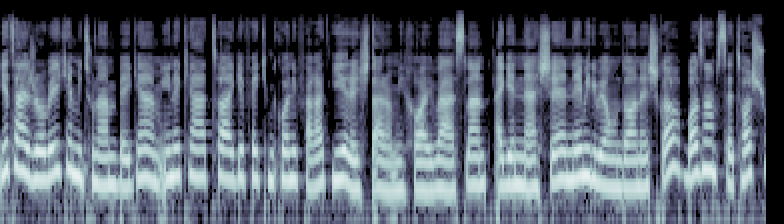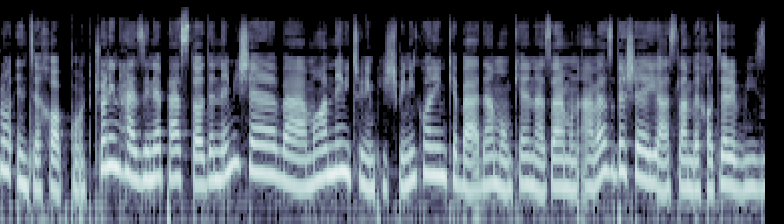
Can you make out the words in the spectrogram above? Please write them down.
یه تجربه ای که می‌تونم بگم اینه که حتی اگه فکر می‌کنی فقط یه رشته رو می‌خوای و اصلا اگه نشه نمیری به اون دانشگاه بازم ستاش رو انتخاب کن. چون این هزینه پس داده نمیشه و ما هم نمی‌تونیم پیش بینی کنیم که بعدا ممکن نظرمون عوض بشه یا اصلا به خاطر ویزا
